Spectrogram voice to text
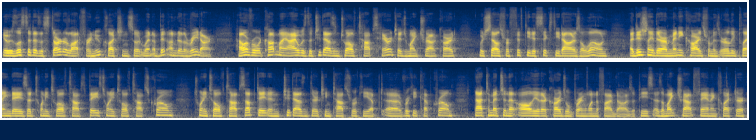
It was listed as a starter lot for a new collection, so it went a bit under the radar. However, what caught my eye was the 2012 Topps Heritage Mike Trout card, which sells for 50 to $60 alone. Additionally, there are many cards from his early playing days at 2012 Topps Base, 2012 Topps Chrome, 2012 Topps Update, and 2013 Topps Rookie Up, uh, Rookie Cup Chrome. Not to mention that all the other cards will bring one to five dollars a piece. As a Mike Trout fan and collector,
